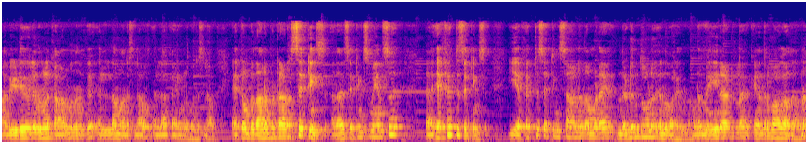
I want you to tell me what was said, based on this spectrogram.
ആ വീഡിയോയിൽ നിങ്ങൾ കാണുമ്പോൾ നിങ്ങൾക്ക് എല്ലാം മനസ്സിലാവും എല്ലാ കാര്യങ്ങളും മനസ്സിലാവും. ഏറ്റവും പ്രധാനപ്പെട്ടാണ് സെറ്റിങ്സ് അതായത് സെറ്റിങ്സ് മീൻസ് എഫക്റ്റ് സെറ്റിങ്സ് ഈ എഫക്റ്റ് സെറ്റിങ്സ് ആണ് നമ്മുടെ നെടുന്തൂണ് എന്ന് പറയുന്നത്. നമ്മുടെ മെയിൻ ആയിട്ടുള്ള കേന്ദ്രഭാഗം അതാണ്.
